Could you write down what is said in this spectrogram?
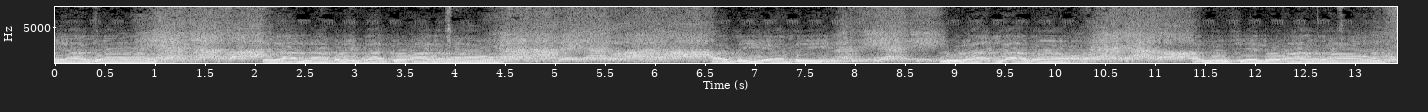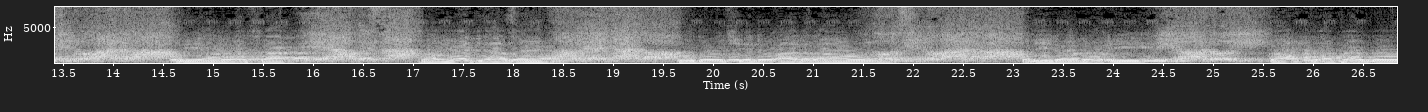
များစွာတရားနာပရိသတ်တို့အား၎င်းအသည်အသည်လူရန်ကြသောအလူရှင်တို့အား၎င်းဝိယဝဆဆောင်ရွက်ကြသော ကုသိုလ်ရှင်တို့အား၎င်းတတိတော်တို့ဤကောင်းမှုအဖို့ကို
